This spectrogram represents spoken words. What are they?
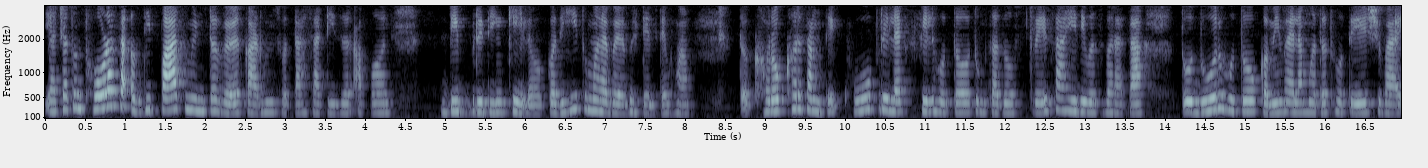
याच्यातून थोडासा अगदी पाच मिनटं वेळ काढून स्वतःसाठी जर आपण डीप ब्रिदिंग केलं कधीही तुम्हाला वेळ भेटेल तेव्हा. तर खरोखर सांगते खूप रिलॅक्स फील होतं. तुमचा जो स्ट्रेस आहे दिवसभराचा तो दूर होतो कमी व्हायला मदत होते. शिवाय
